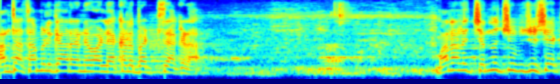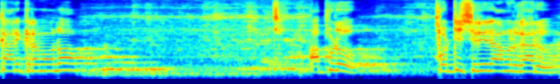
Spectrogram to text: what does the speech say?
అంతా తమిళకారు అనేవాళ్ళు ఎక్కడ పట్టితే అక్కడ. మనల్ని చిన్న చూపు చూసే కార్యక్రమంలో అప్పుడు పొట్టి శ్రీరాములు గారు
